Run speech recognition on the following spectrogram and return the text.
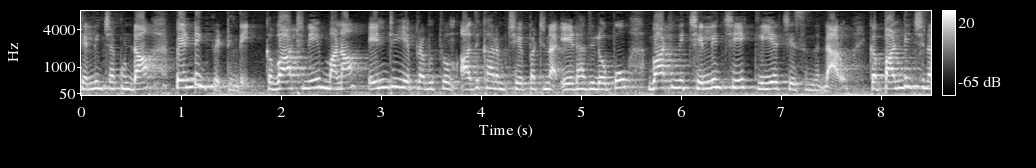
చెల్లించకుండా పెండింగ్ పెట్టింది. ఇక వాటిని మన ఎన్డీఏ ప్రభుత్వం అధికారం చేపట్టిన ఏడాదిలోపు వాటిని చెల్లించి క్లియర్ చేసిందన్నారు. ఇక పండించిన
